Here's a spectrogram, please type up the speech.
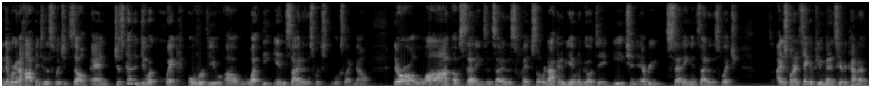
and then we're going to hop into the switch itself and just kind of do a quick overview of what the inside of the switch looks like. Now, there are a lot of settings inside of the switch, so we're not going to be able to go to each and every setting inside of the switch. I just wanted to take a few minutes here to kind of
